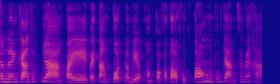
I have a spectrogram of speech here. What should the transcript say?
ดำเนินการทุกอย่างไปไปตามกฎระเบียบของกกตถูกต้องทุกอย่างใช่ไหมคะ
